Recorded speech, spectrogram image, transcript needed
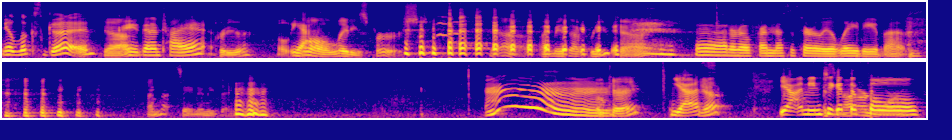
It looks good. Yeah? Are you gonna try it? Prettier? Well, yes. Well, ladies first. yeah, I made that for you, Kat. Uh, I don't know if I'm necessarily a lady, but I'm not saying anything. Mm. Okay? yes. Yeah? Yeah, I mean to It's get not the our full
